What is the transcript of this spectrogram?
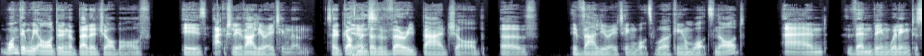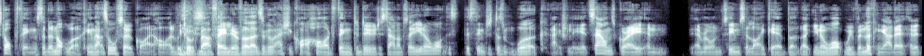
One thing we are doing a better job of is actually evaluating them. So, government yes. does a very bad job of evaluating what's working and what's not. And then being willing to stop things that are not working, that's also quite hard. We yes. talked about failure of that's actually quite a hard thing to do to stand up and say, you know what, this this thing just doesn't work. Actually, it sounds great and everyone seems to like it, but like you know what, we've been looking at it and it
